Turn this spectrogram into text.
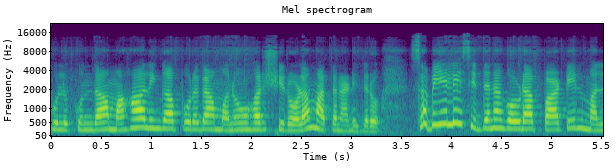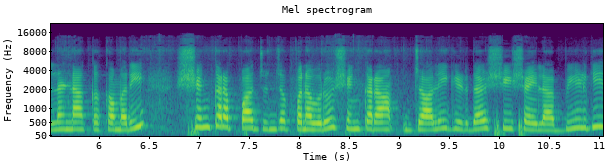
Hulakunda, ಮಹಾಲಿಂಗಾಪುರದ ಮನೋಹರ್ ಶಿರೋಳ ಮಾತನಾಡಿದರು. ಸಭೆಯಲ್ಲಿ ಸಿದ್ದನಗೌಡ, ಪಾಟೀಲ್, ಮಲ್ಲಣ್ಣ ಕಕಮರಿ, ಶಂಕರಪ್ಪ ಜುಂಜಪ್ಪನವರು, ಶಂಕರ ಜಾಲಿಗಿಡದ ಶ್ರೀಶೈಲ ಬೀಳ್ಗಿ,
